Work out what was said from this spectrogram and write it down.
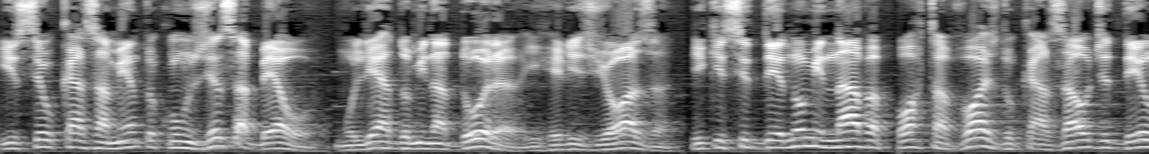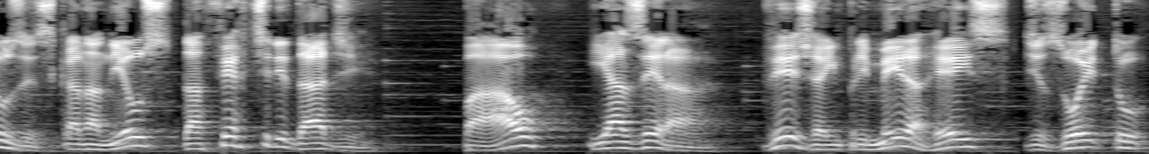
e seu casamento com Jezabel, mulher dominadora e religiosa, e que se denominava porta-voz do casal de deuses cananeus da fertilidade, Baal e Azerá. Veja em 1 Reis 18,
